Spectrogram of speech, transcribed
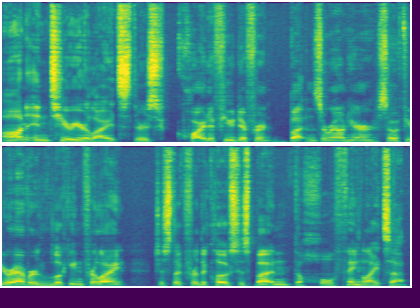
on interior lights, there's quite a few different buttons around here. So if you're ever looking for light, just look for the closest button. The whole thing lights up.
